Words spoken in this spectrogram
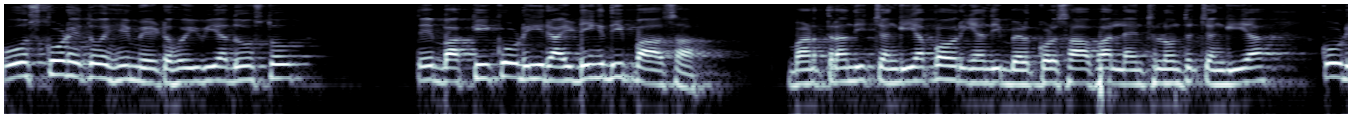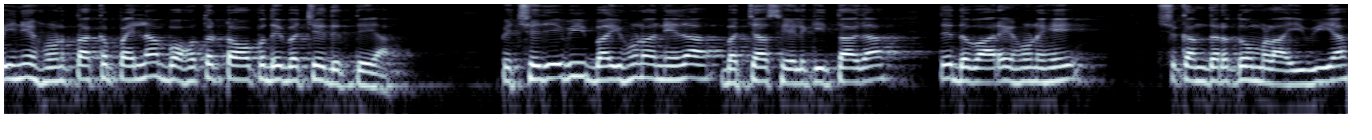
ਉਸ ਘੋੜੇ ਤੋਂ ਇਹ ਮੇਟ ਹੋਈ ਵੀ ਆ ਦੋਸਤੋ। ਤੇ ਬਾਕੀ ਘੋੜੀ ਰਾਈਡਿੰਗ ਦੀ ਪਾਸ ਆ। ਬਣਤਰਾਂ ਦੀ ਚੰਗੀ ਆ, ਭੌਰੀਆਂ ਦੀ ਬਿਲਕੁਲ ਸਾਫ਼ ਆ ਲੈਂਥ ਲੁੰਥ ਚੰਗੀ ਆ। ਘੋੜੀ ਨੇ ਹੁਣ ਤੱਕ ਪਹਿਲਾਂ ਬਹੁਤ ਟੌਪ ਦੇ ਬੱਚੇ ਦਿੱਤੇ ਆ। ਪਿੱਛੇ ਜੇ ਵੀ ਬਾਈ ਹੁਣਾਂ ਨੇ ਇਹਦਾ ਬੱਚਾ ਸੇਲ ਕੀਤਾਗਾ ਤੇ ਦੁਬਾਰੇ ਹੁਣ ਇਹ ਸਿਕੰਦਰ ਤੋਂ ਮਲਾਈ ਵੀ ਆ।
